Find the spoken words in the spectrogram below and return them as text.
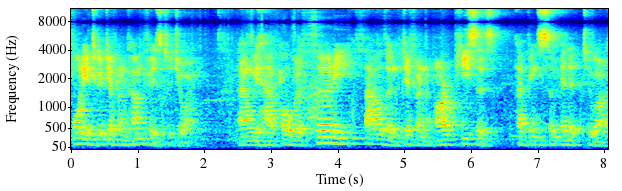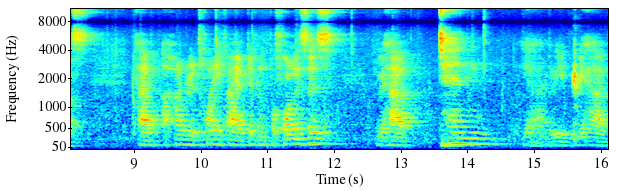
42 different countries to join. And we have over 30,000 different art pieces have been submitted to us have 125 different performances. We have 10, yeah, I believe we have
